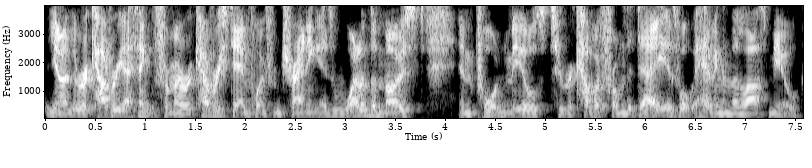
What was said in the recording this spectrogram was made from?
you know the recovery i think from a recovery standpoint from training is one of the most important meals to recover from the day is what we're having in the last meal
